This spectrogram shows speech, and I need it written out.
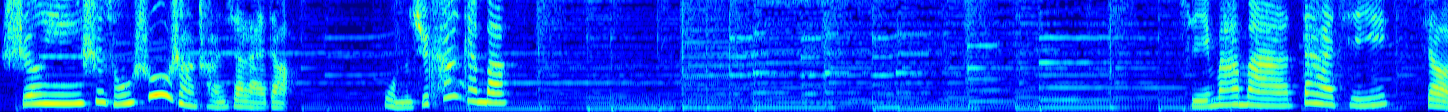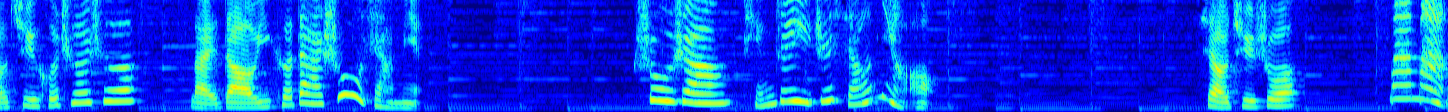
声音是从树上传下来的。我们去看看吧。齐妈妈、大齐、小趣和车车来到一棵大树下面。树上停着一只小鸟。小趣说：“妈妈，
